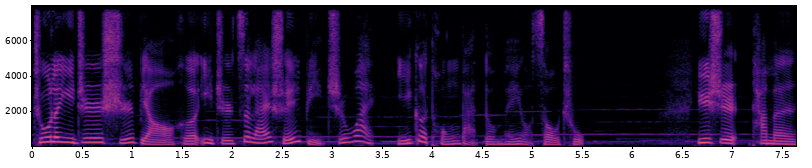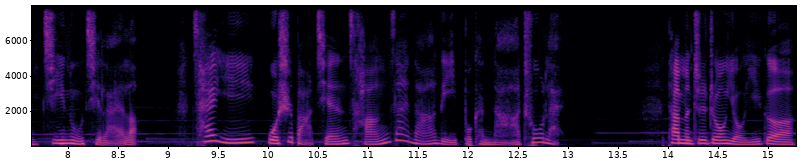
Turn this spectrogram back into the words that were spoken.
除了一只石表和一支自来水笔之外，一个铜板都没有搜出。于是他们激怒起来了。猜疑我是把钱藏在哪里不肯拿出来。他们之中有一个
